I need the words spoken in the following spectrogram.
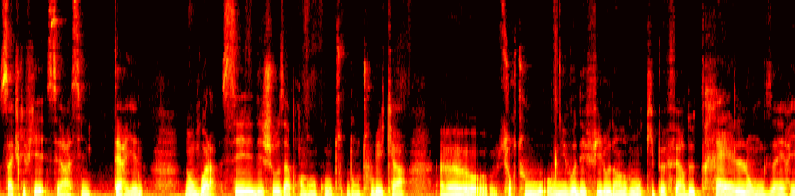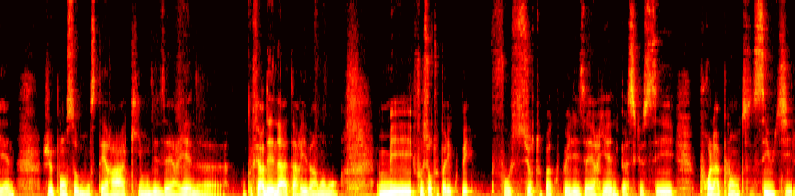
sacrifié ses racines terriennes. Donc voilà, c'est des choses à prendre en compte dans tous les cas, euh, surtout au niveau des philodendrons qui peuvent faire de très longues aériennes. Je pense aux monstera qui ont des aériennes, euh, on peut faire des nattes, arriver à un moment, mais il faut surtout pas les couper faut surtout pas couper les aériennes parce que c'est pour la plante, c'est utile.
